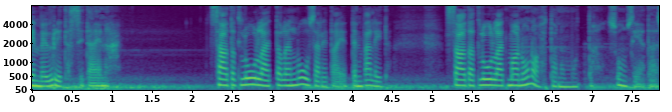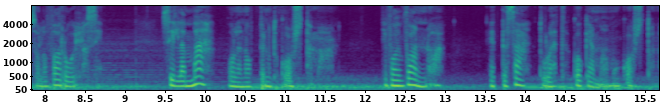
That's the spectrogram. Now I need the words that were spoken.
Emme yritä sitä enää. Saatat luulla, että olen luuseri tai etten välitä. Saatat luulla, että mä oon unohtanut, mutta sun sietäisi olla varuillasi. Sillä mä olen oppinut kostamaan. Ja voin vannoa, että sä tulet kokemaan mun koston.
